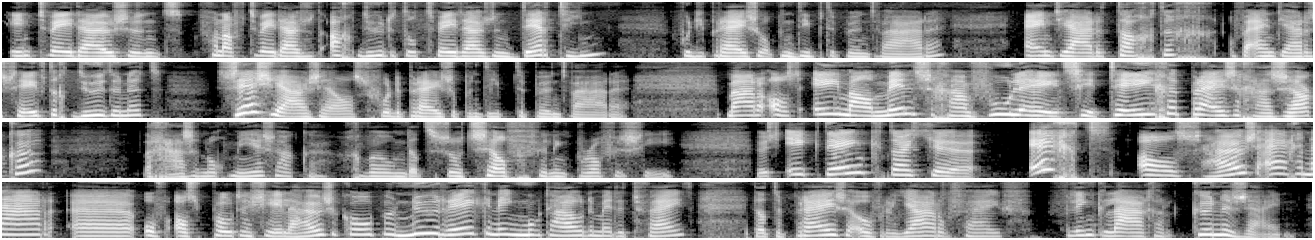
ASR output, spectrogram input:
In 2000, vanaf 2008 duurde tot 2013 voor die prijzen op een dieptepunt waren. Eind jaren 80 of eind jaren 70 duurde het zes jaar zelfs voor de prijzen op een dieptepunt waren. Maar als eenmaal mensen gaan voelen, het zit tegen, prijzen gaan zakken, dan gaan ze nog meer zakken. Gewoon, dat een soort self-fulfilling prophecy. Dus ik denk dat je echt als huiseigenaar uh, of als potentiële huizenkoper nu rekening moet houden met het feit dat de prijzen over een jaar of vijf flink lager kunnen zijn.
